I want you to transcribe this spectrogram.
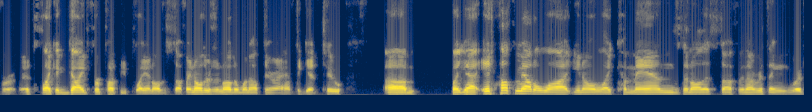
for it's like a guide for puppy play and all this stuff. I know there's another one out there I have to get to. Um, but yeah, it helped me out a lot, you know, like commands and all that stuff and everything would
